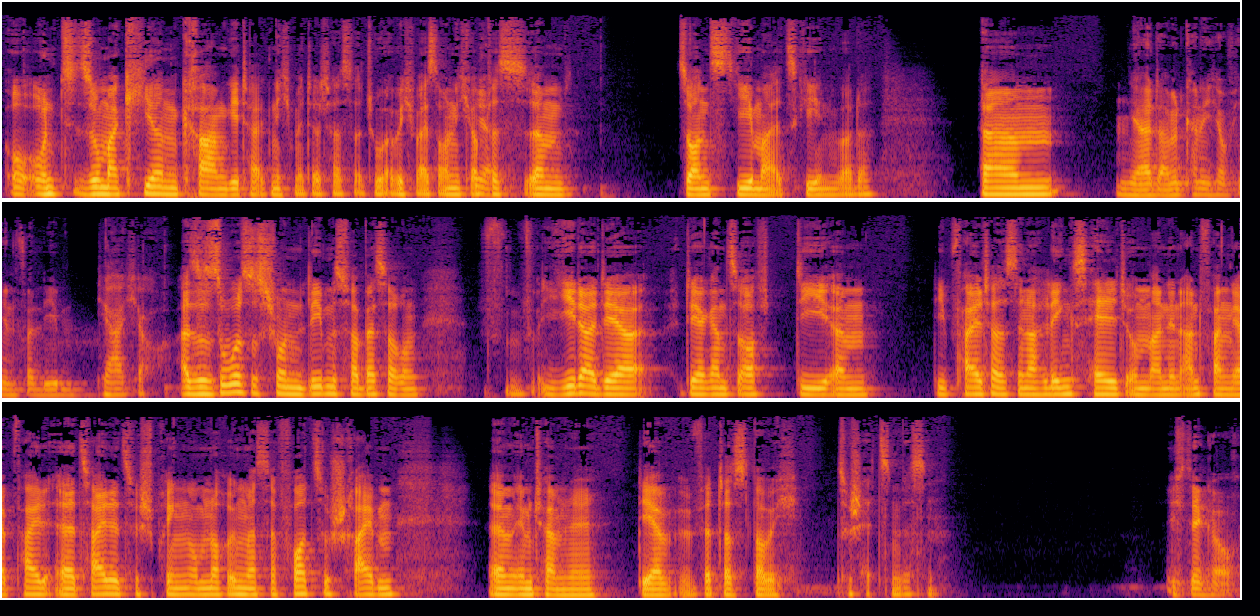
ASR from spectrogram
und so markieren Kram geht halt nicht mit der Tastatur, aber ich weiß auch nicht, ob ja. das ähm, sonst jemals gehen würde. Ähm, ja, damit kann ich auf jeden Fall leben. Ja, ich auch. Also so ist es schon Lebensverbesserung. Jeder, der, der ganz oft die, ähm, die Pfeiltaste nach links hält, um an den Anfang der Pfeil, äh, Zeile zu springen, um noch irgendwas davor zu schreiben ähm, im Terminal, der wird das, glaube ich, zu schätzen wissen. Ich denke auch.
